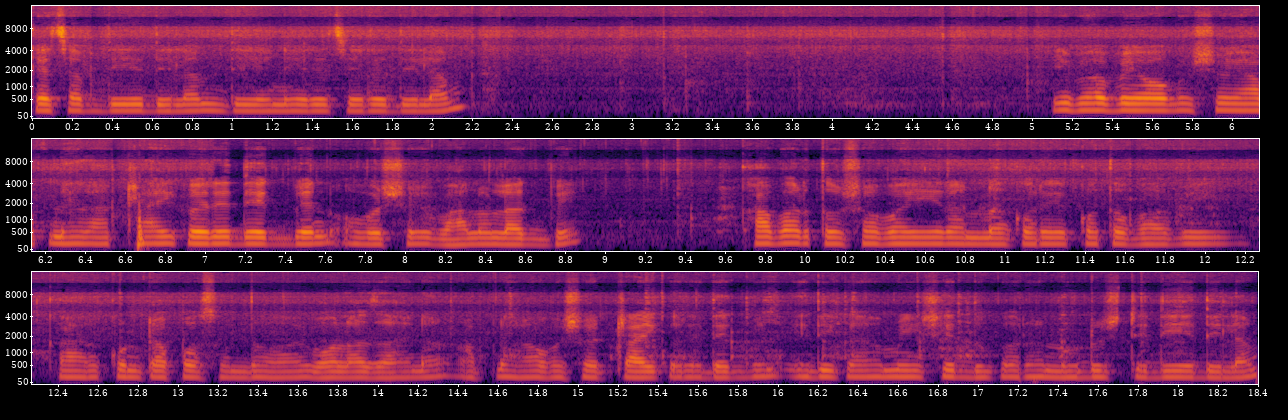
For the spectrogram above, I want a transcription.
কেচাপ দিয়ে দিলাম, দিয়ে নেড়ে চেড়ে দিলাম। এভাবে অবশ্যই আপনারা ট্রাই করে দেখবেন, অবশ্যই ভালো লাগবে। খাবার তো সবাই রান্না করে, কতভাবে কার কোনটা পছন্দ হয় বলা যায় না। আপনারা অবশ্যই ট্রাই করে দেখবেন। এদিকে আমি সিদ্ধ করা নুডলসটি দিয়ে দিলাম।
